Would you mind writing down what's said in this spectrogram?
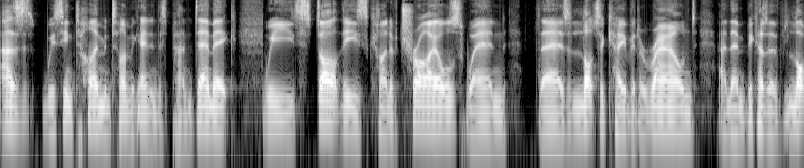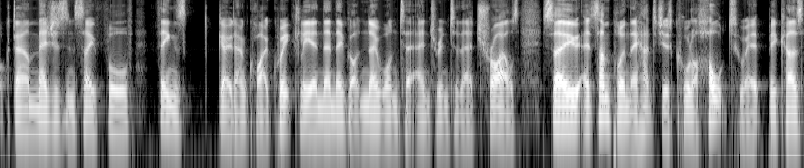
as we've seen time and time again in this pandemic, we start these kind of trials when there's lots of COVID around, and then because of lockdown measures and so forth, things go down quite quickly, and then they've got no one to enter into their trials. So at some point, they had to just call a halt to it because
